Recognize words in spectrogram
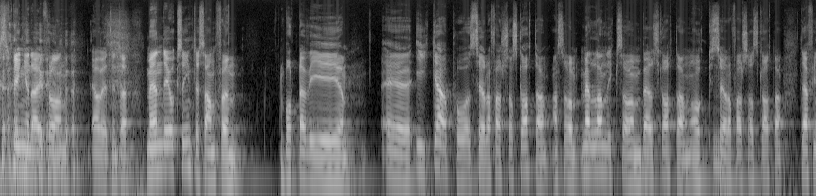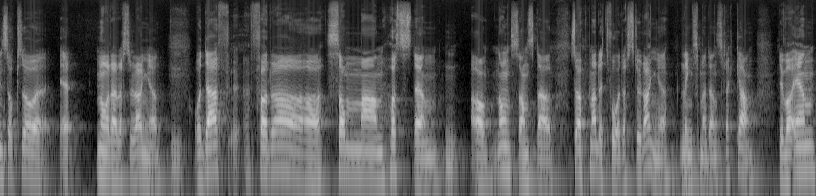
springer därifrån. Jag vet inte. Men det är också intressant för borta vid eh, Ica på Södra Förstadsgatan, alltså mellan liksom Bergsgatan och Södra Förstadsgatan. Där finns också eh, några restauranger. Mm. Och där förra sommaren, hösten, Mm. ja, någonstans där, så öppnade två restauranger Mm. längs med den sträckan. Det var en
